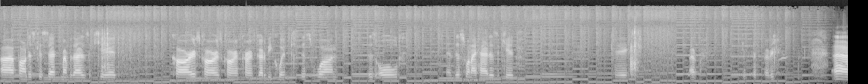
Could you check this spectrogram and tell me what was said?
I uh, found this cassette. Remember that as a kid. Cars, cars, cars, cars. Got to be quick. This one is old, and this one I had as a kid. Okay. Uh, get that better. Uh,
